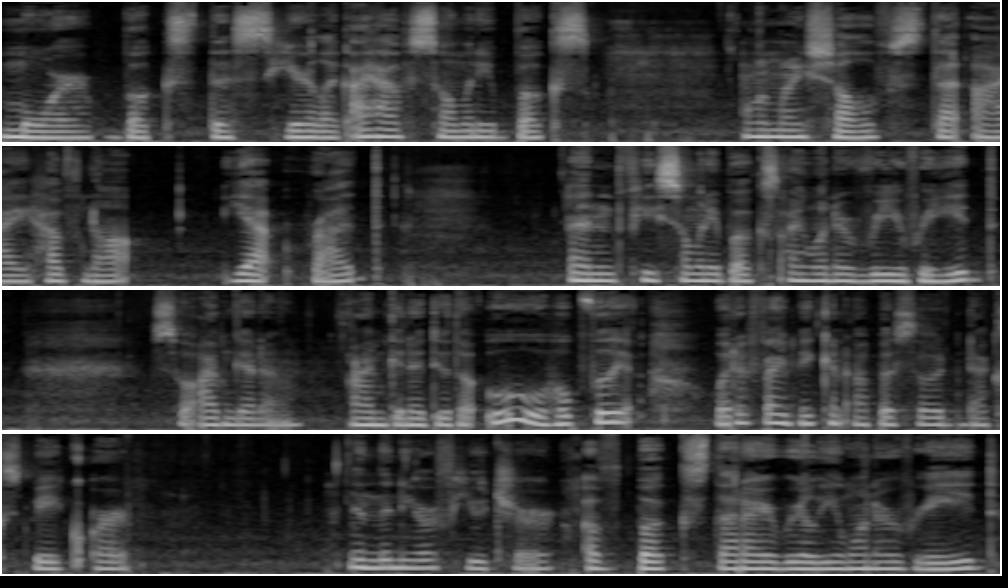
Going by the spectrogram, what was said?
more books this year. Like, I have so many books on my shelves that I have not yet read, and so many books I want to reread. So I'm gonna I'm gonna do the ooh. Hopefully, what if I make an episode next week or in the near future of books that I really want to read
